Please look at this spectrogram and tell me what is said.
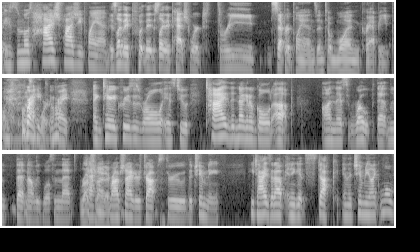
It's the most hodgepodgey plan. it's like they put. It's like they patchworked three separate plans into one crappy plan that doesn't right, work. right. Like Terry Crews's role is to tie the nugget of gold up on this rope that Luke, that not Luke Wilson, that Rob ah, Schneider. Rob Schneider drops through the chimney. He ties it up and it gets stuck in the chimney. Like, well,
